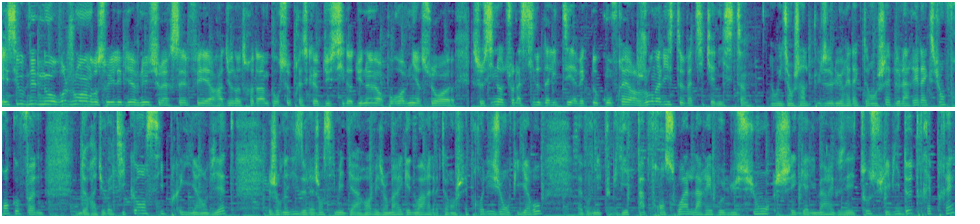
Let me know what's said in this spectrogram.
Et si vous venez de nous rejoindre, soyez les bienvenus sur RCF et Radio Notre-Dame pour ce presse club du synode d'une heure pour revenir sur euh, ce synode sur la synodalité avec nos confrères journalistes vaticanistes. Oui, Jean-Charles Puzelu, rédacteur en chef de la rédaction francophone de Radio Vatican, Cyprien Viette, journaliste de l'agence Immédia à Rome et Jean-Marie Guénoir, rédacteur en chef religion au Figaro. Euh, vous venez de publier Pape François, la Révolution chez Gallimard et vous avez tous suivi de très près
